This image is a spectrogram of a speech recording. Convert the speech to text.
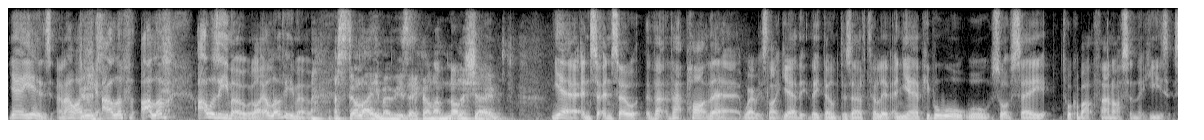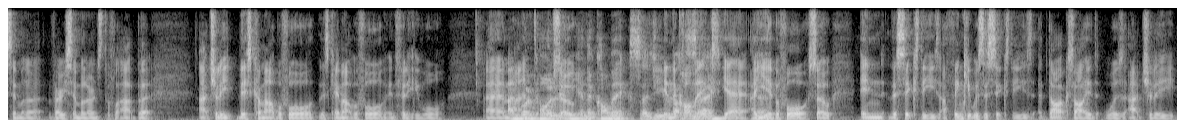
yeah, he is, and I like Good. it. I love, I love, I was emo. Like I love emo. I still like emo music, and I'm not ashamed. Yeah, and so and so that that part there where it's like, yeah, they, they don't deserve to live, and yeah, people will will sort of say talk about Thanos and that he's similar, very similar and stuff like that. But actually, this come out before this came out before Infinity War, um, And more importantly, also in the comics, as you in the were about to comics, yeah, a year before. So in the '60s, I think it was the '60s, Darkseid was actually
